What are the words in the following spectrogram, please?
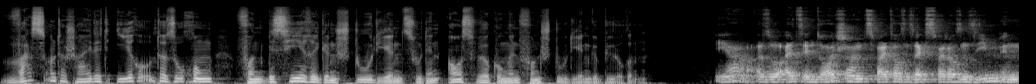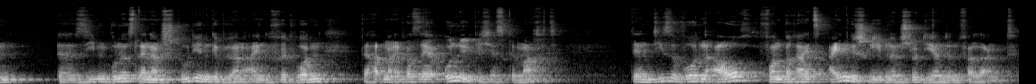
was unterscheidet Ihre Untersuchung von bisherigen Studien zu den Auswirkungen von Studiengebühren? Ja, also als in Deutschland 2006, 2007 in äh, sieben Bundesländern Studiengebühren eingeführt wurden, da hat man etwas sehr Unübliches gemacht denn diese wurden auch von bereits eingeschriebenen Studierenden verlangt.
